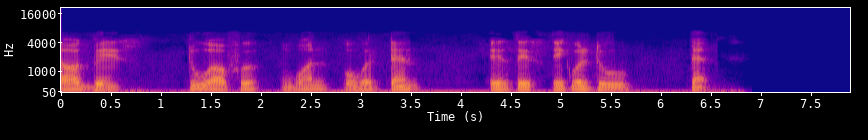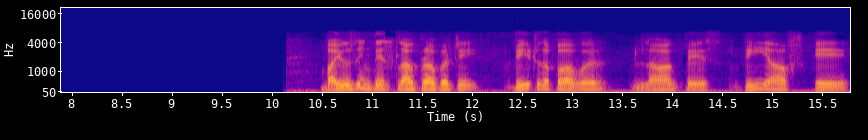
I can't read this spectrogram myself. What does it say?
log base 2 of 1 over 10 is this equal to 10 By using this log property, b to the power log base b of a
